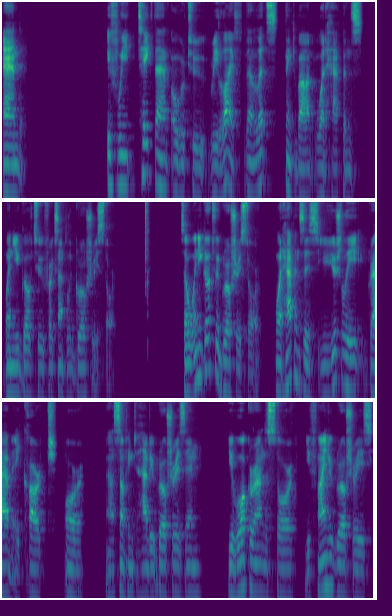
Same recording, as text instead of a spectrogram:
And if we take that over to real life, then let's think about what happens when you go to, for example, a grocery store. So when you go to a grocery store, what happens is you usually grab a cart or uh, something to have your groceries in. You walk around the store, you find your groceries,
